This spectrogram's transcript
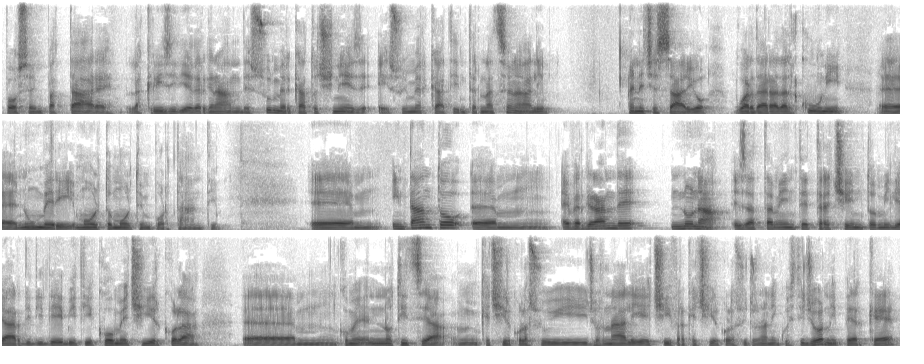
possa impattare la crisi di Evergrande sul mercato cinese e sui mercati internazionali, è necessario guardare ad alcuni eh, numeri molto molto importanti. Eh, intanto ehm, Evergrande non ha esattamente 300 miliardi di debiti come circola ehm, come notizia mm, che circola sui giornali e cifra che circola sui giornali in questi giorni perché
